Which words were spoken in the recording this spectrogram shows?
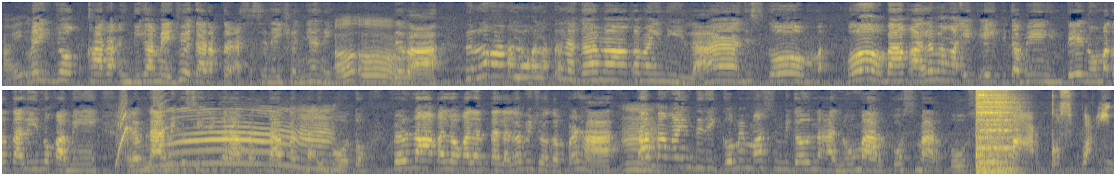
Ay. Medyo, kara, hindi nga medyo eh, character assassination yan eh. Oo. Diba? Pero nakakaloka lang talaga mga kamaynila. Diyos ko. Oh, baka alam mga 880 kami. Hindi, no? Matatalino kami. Alam namin kung sino yung karapat dapat na iboto. Pero nakakaloka lang talaga, Pichogapur ha. Mm. Tama nga yung dinig ko, may mga sumigaw na ano, Marcos, Marcos. Marcos pa rin.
